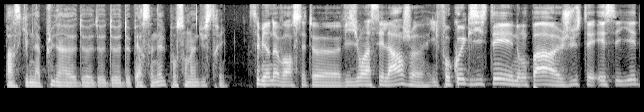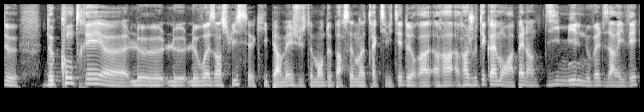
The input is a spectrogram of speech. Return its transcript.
parce qu'il n'a plus de, de, de personnel pour son industrie. C'est bien d'avoir cette euh, vision assez large. Il faut coexister et non pas juste essayer de, contrer euh, le, voisin suisse qui permet justement de, par son attractivité, de rajouter quand même, on rappelle, hein, 10 000 nouvelles arrivées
